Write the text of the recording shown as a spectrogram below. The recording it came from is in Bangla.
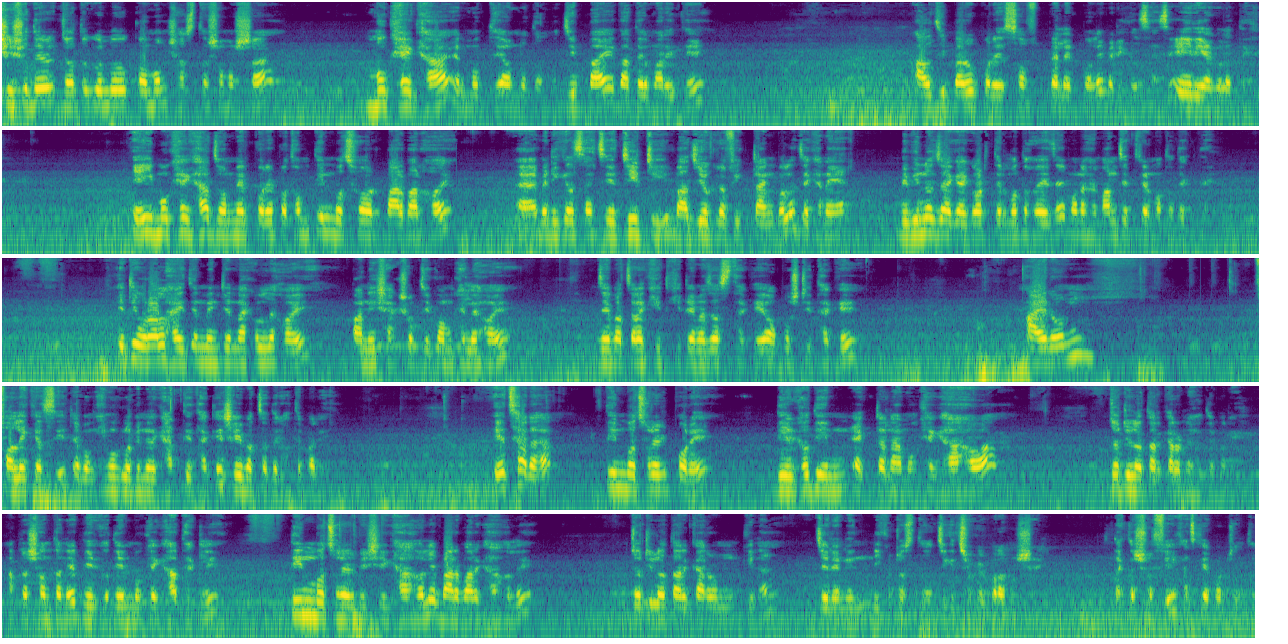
শিশুদের যতগুলো কমন স্বাস্থ্য সমস্যা, মুখে ঘা, এর মধ্যে অন্যতম জিব্বায়, দাঁতের মাড়িতে আলজিব্বার উপরে সফট প্যালেট বলে মেডিকেল সায়েন্স এই এরিয়াগুলোতে। এই মুখে ঘা জন্মের পরে প্রথম তিন বছর বারবার হয় মেডিকেল সায়েন্সে জিটি বা জিওগ্রাফিক টাং বলে, যেখানে বিভিন্ন জায়গায় গর্তের মতো হয়ে যায়, মনে হয় মানচিত্রের মতো দেখতে। এটি ওরাল হাইজেন মেনটেন না করলে হয়। পানি শাকসবজি কম খেলে হয়। যে বাচ্চারা খিটখিটে মেজাজ থাকে, অপুষ্টি থাকে, আয়রন, ফলিক অ্যাসিড এবং হিমোগ্লোবিনের ঘাটতি থাকে, সেই বাচ্চাদের হতে পারে। এছাড়া তিন বছরের পরে দীর্ঘদিন একটা না মুখে ঘা হওয়া জটিলতার কারণে হতে পারে। আপনার সন্তানের দীর্ঘদিন মুখে ঘা থাকলে তিন বছরের বেশি ঘা হলে, বারবার ঘা হলে জটিলতার কারণ কিনা জেনে নিন নিকটস্থ চিকিৎসকের পরামর্শে। ডাক্তার শফিক আজকে পর্যন্ত।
